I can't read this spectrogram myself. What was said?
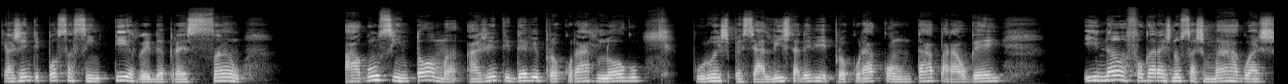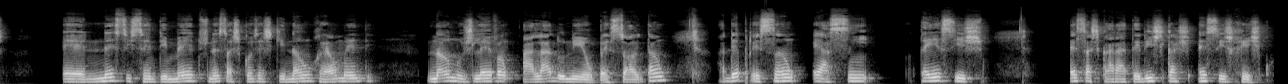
que a gente possa sentir de depressão, algum sintoma, a gente deve procurar logo por um especialista, deve procurar contar para alguém e não afogar as nossas mágoas é, nesses sentimentos, nessas coisas que não realmente não nos levam a lado nenhum, pessoal. Então, a depressão é assim, tem esses, essas características, esses riscos.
